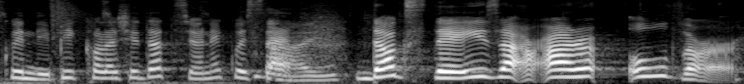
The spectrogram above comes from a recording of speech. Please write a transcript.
Quindi piccola citazione, questa è Dai. Dog's Days are over.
